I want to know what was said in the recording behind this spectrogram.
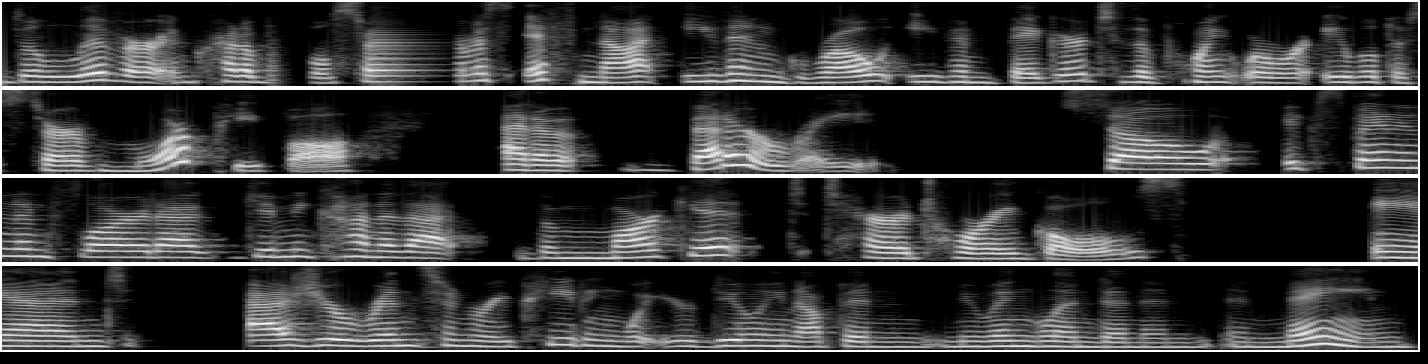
deliver incredible service, if not even grow even bigger to the point where we're able to serve more people at a better rate so expanding in Florida, give me kind of that the market territory goals. And as you're rinse and repeating what you're doing up in New England and in, in Maine,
